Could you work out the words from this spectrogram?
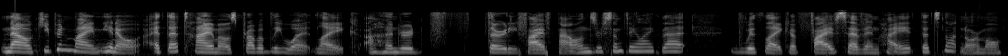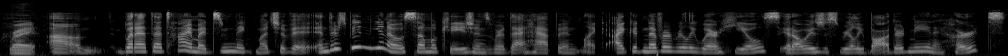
Now, keep in mind, you know, at that time I was probably what, like 135 pounds or something like that with like a five seven height. That's not normal. Right. Um, but at that time I didn't make much of it. And there's been, you know, some occasions where that happened. Like I could never really wear heels. It always just really bothered me and it hurt.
